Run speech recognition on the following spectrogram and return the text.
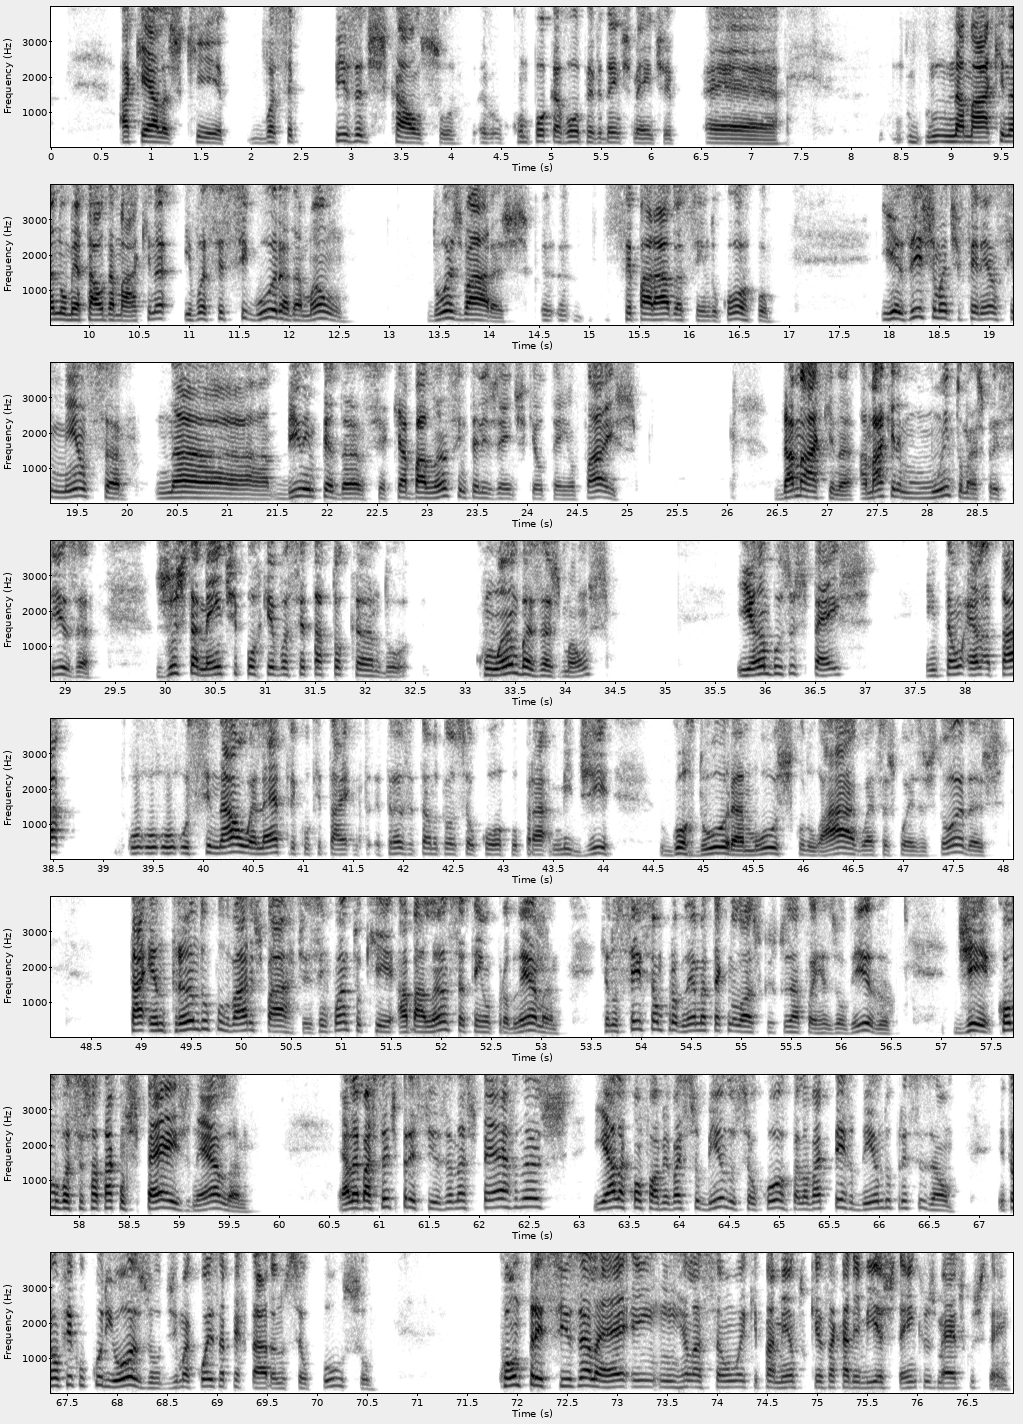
aquelas que você pisa descalço, com pouca roupa, evidentemente, é, na máquina, no metal da máquina, e você segura na mão duas varas separado assim do corpo. E existe uma diferença imensa na bioimpedância que a balança inteligente que eu tenho faz da máquina. A máquina é muito mais precisa, justamente porque você está tocando com ambas as mãos e ambos os pés. Então, ela está. O, o, o sinal elétrico que está transitando pelo seu corpo para medir gordura, músculo, água, essas coisas todas, está entrando por várias partes, enquanto que a balança tem o problema, que eu não sei se é um problema tecnológico que já foi resolvido, de como você só está com os pés nela, ela é bastante precisa nas pernas e ela, conforme vai subindo o seu corpo, ela vai perdendo precisão. Então eu fico curioso de uma coisa apertada no seu pulso, quão precisa ela é em, em, relação ao equipamento que as academias têm, que os médicos têm.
